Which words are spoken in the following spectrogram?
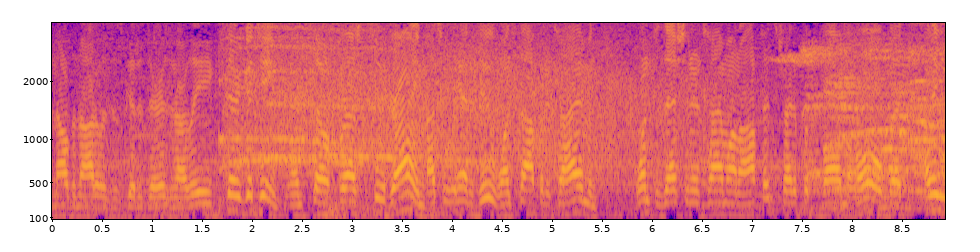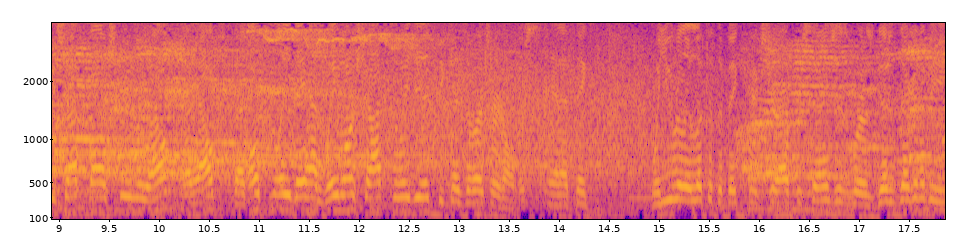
Maldonado is as good as there is in our league. They're a good team. And so for us to grind, that's what we had to do, one stop at a time and one possession at a time on offense, try to put the ball in the hole. But I think we shot the ball extremely well. That helped. But ultimately, they had way more shots than we did because of our turnovers. And I think when you really look at the big picture, our percentages were as good as they're going to be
